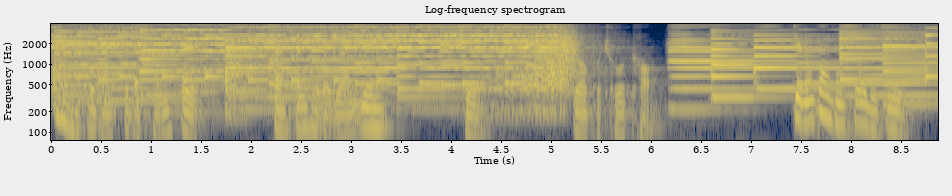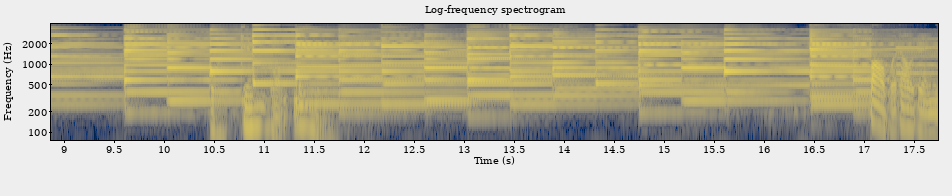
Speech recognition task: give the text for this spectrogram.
再也不敢去的城市，但分手的原因却说不出口，只能淡淡说一句。我真的累了，抱不到的你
